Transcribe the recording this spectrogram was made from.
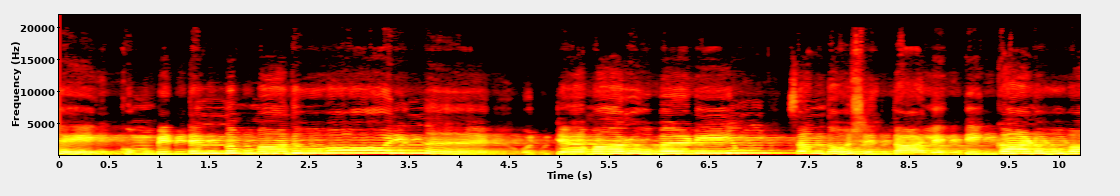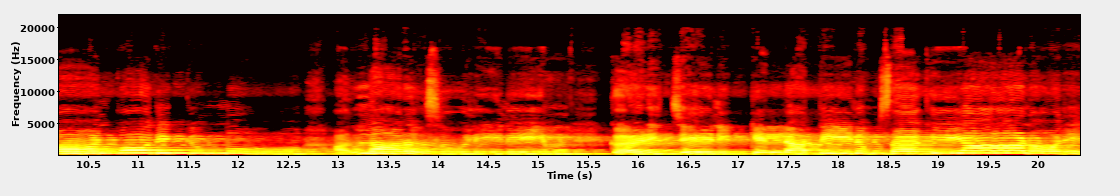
കൈ കുമ്പിട്ടെന്നും മാധുവോരിന്ന് ഉറ്റ മറുപടിയും സന്തോഷത്താൽ എത്തിക്കാണുവാൻ കോതിക്കുന്നു അല്ലാറസൂലിനെയും കഴിച്ചെനിക്കെല്ലാത്തിനും സഖിയാണോരേ?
